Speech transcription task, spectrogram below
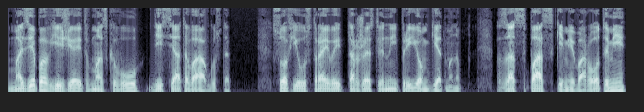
Мазепа въезжает в Москву 10 августа. Софья устраивает торжественный прием гетману. За Спасскими воротами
